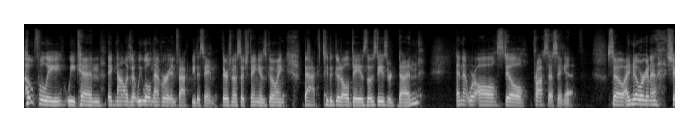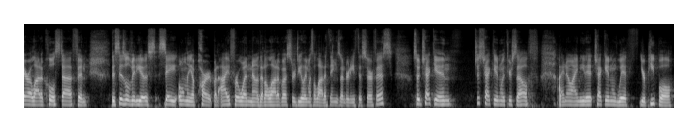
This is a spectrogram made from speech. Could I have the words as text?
hopefully we can acknowledge that we will never, in fact, be the same. There's no such thing as going back to the good old days. Those days are done, and that we're all still processing it. So I know we're going to share a lot of cool stuff, and the sizzle videos say only a part, but I, for one, know that a lot of us are dealing with a lot of things underneath the surface. So check in, just check in with yourself. I know I need it. Check in with your people.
